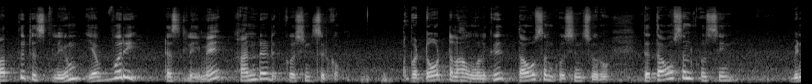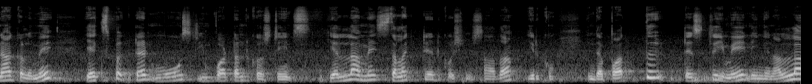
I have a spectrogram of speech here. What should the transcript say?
பத்து டெஸ்ட்லேயும் எவ்வரி டெஸ்ட்லேயுமே ஹண்ட்ரட் கொஷின்ஸ் இருக்கும். இப்போ டோட்டலாக உங்களுக்கு தௌசண்ட் கொஸ்டின்ஸ் வரும். இந்த தௌசண்ட் கொஸ்டின் வினாக்களுமே எக்ஸ்பெக்டட் மோஸ்ட் இம்பார்ட்டண்ட் கொஸ்டின்ஸ் எல்லாமே செலக்டட் கொஸ்டின்ஸாக தான் இருக்கும். இந்த பத்து டெஸ்ட்லையுமே நீங்கள் நல்லா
